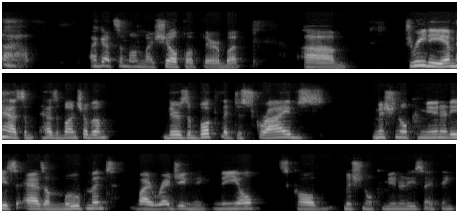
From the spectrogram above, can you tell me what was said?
oh, I got some on my shelf up there, but um, 3DM has a, has a bunch of them. There's a book that describes missional communities as a movement by Reggie McNeal. It's called Missional Communities, I think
